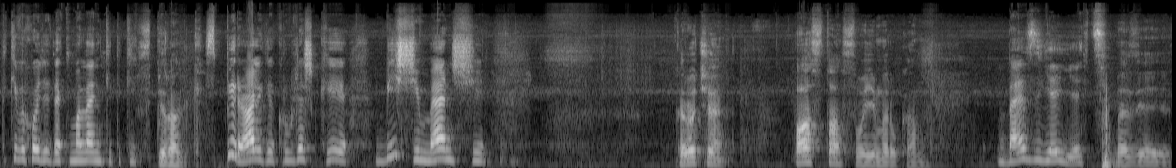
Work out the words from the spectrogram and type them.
Такі виходять, як маленькі такі Спіральки. спіральки, кругляшки, більші, менші. Коротше, паста своїми руками. Без яєць. Без яєць.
